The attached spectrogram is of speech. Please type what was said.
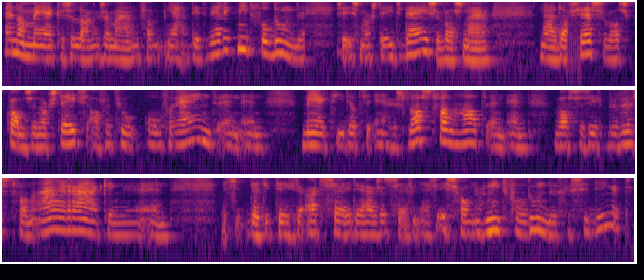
En dan merken ze langzaamaan van, ja, dit werkt niet voldoende. Ze is nog steeds bij. Ze was na, na dag zes was, kwam ze nog steeds af en toe overeind. En, en merkte hij dat ze ergens last van had. En, en was ze zich bewust van aanrakingen. En dat, je, dat ik tegen de arts zei, de huisarts zei van, ja, ze is gewoon nog niet voldoende gesedeerd.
